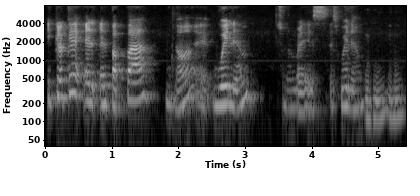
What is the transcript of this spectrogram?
y creo que el, papá, ¿no? Eh, William, su nombre es, William. Um,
